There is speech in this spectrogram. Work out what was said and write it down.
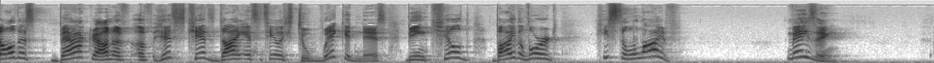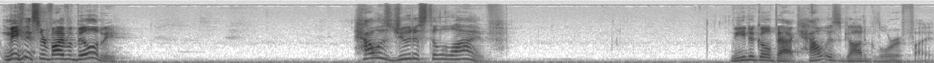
all this background of, of his kids dying instantaneously to wickedness, being killed by the Lord, he's still alive. Amazing. Amazing survivability. How is Judah still alive? We need to go back. How is God glorified?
